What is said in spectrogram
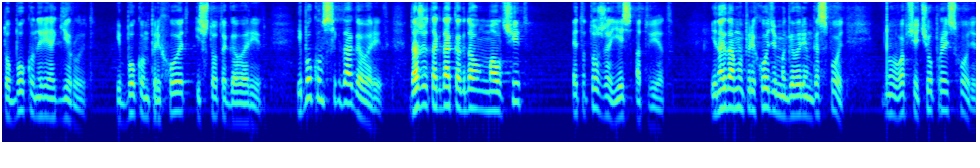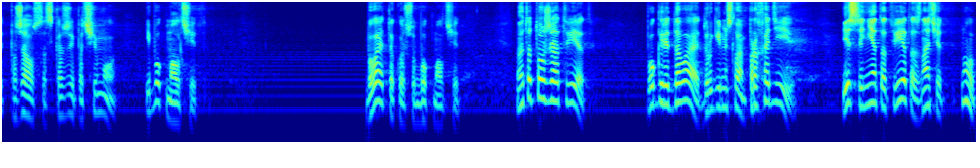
то Бог, Он реагирует. И Бог, Он приходит и что-то говорит. И Бог, Он всегда говорит. Даже тогда, когда Он молчит, это тоже есть ответ. Иногда мы приходим и говорим, Господь, ну вообще, что происходит? Пожалуйста, скажи, почему? И Бог молчит. Бывает такое, что Бог молчит? Но это тоже ответ. Бог говорит, давай, другими словами, проходи. Если нет ответа, значит, ну,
